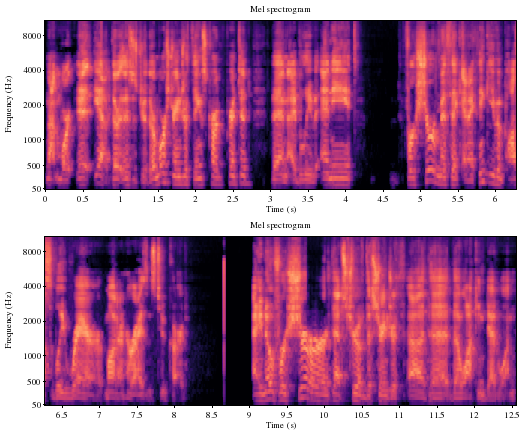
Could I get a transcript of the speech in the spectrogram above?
Not more. eh, yeah, there, this is true. There are more Stranger Things cards printed than I believe any for sure mythic and I think even possibly rare Modern Horizons two card. I know for sure that's true of the Stranger uh, the the Walking Dead one.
